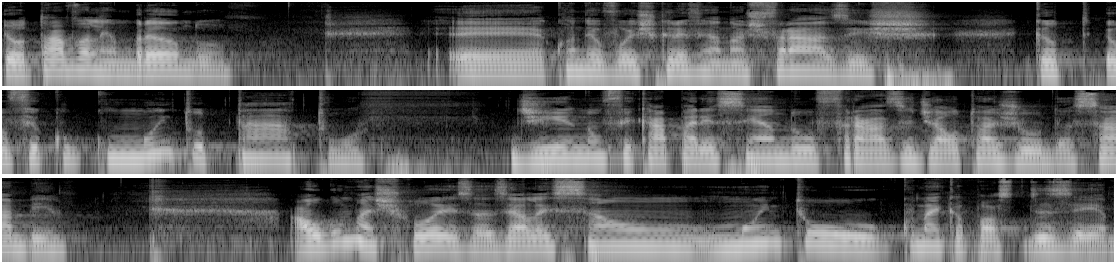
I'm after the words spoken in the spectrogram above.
Eu estava lembrando, é, quando eu vou escrevendo as frases, que eu, eu fico com muito tato de não ficar parecendo frase de autoajuda, sabe? Algumas coisas, elas são muito, como é que eu posso dizer?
